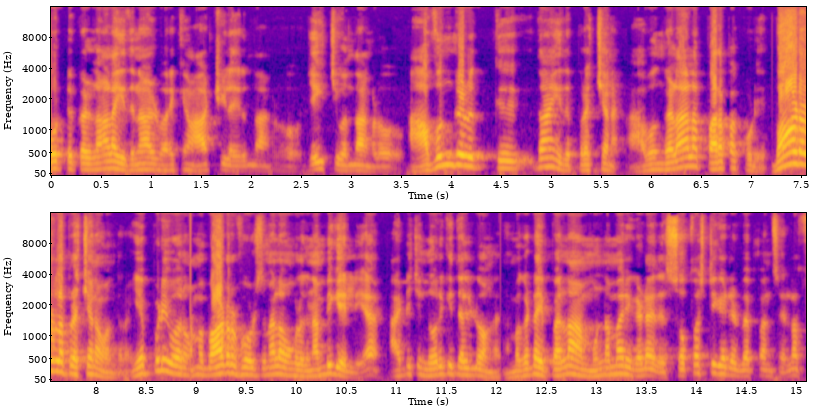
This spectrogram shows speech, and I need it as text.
ஓட்டுகள்னால இது நாள் வரைக்கும் ஆட்சியில இருந்தாங்களோ ஜெயிச்சு வந்தாங்களோ அவங்களுக்கு தான் இது பிரச்சனை. அவங்களால பரப்பக்கூடிய பார்டர்ல பிரச்சனை வந்துடும் எப்படி வரும்? நம்ம பார்டர் ஃபோர்ஸ் மேல உங்களுக்கு நம்பிக்கை இல்லையா? அடிச்சு நொறுக்கி தள்ளிடுவாங்க. நம்ம கிட்ட இப்ப எல்லாம் முன்ன மாதிரி கிடையாது. சொபஸ்டிகேட்டட் வெப்பன்ஸ் எல்லாம்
